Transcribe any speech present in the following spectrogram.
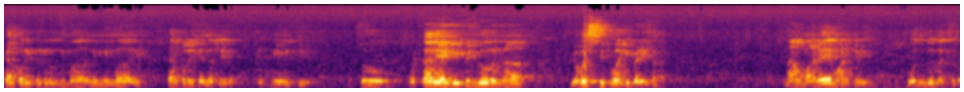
ಕಾರ್ಪೊರೇಟರ್ಗಳು ನಿಮ್ಮ ನಿಮ್ಮ ಕಾರ್ಪೊರೇಷನ್ನಲ್ಲಿ ನೀವು ಇರ್ತೀವಿ ಸೊ ಒಟ್ಟಾರೆಯಾಗಿ ಬೆಂಗಳೂರನ್ನ ವ್ಯವಸ್ಥಿತವಾಗಿ ಬೆಳೆಸೋಣ. ನಾವು ಮಾಡೇ ಮಾಡ್ತೀವಿ. ಒಂದು ಲಕ್ಷದ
